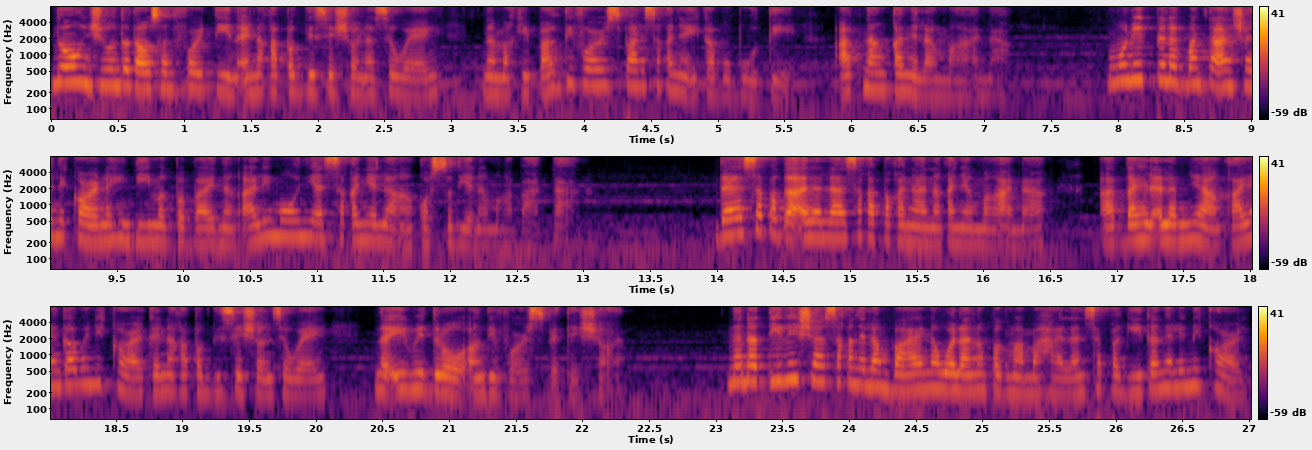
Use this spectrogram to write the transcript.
Noong June 2014 ay nakapagdesisyon na si Weng na makipag-divorce para sa kanyang ikabubuti at ng kanilang mga anak. Ngunit pinagbantaan siya ni Carl na hindi magbabayad ng alimony at sa kanya lang ang kustodya ng mga bata. Dahil sa pag-aalala sa kapakanan ng kanyang mga anak at dahil alam niya ang kayang gawin ni Carl kaya nakapagdesisyon si Weng na i-withdraw ang divorce petition. Nanatili siya sa kanilang bahay na wala ng pagmamahalan sa pagitan nila ni Carl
